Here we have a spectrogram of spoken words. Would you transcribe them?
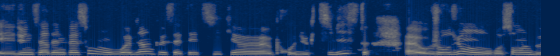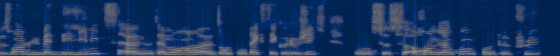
Et d'une certaine façon, on voit bien que cette éthique productiviste, aujourd'hui, on ressent le besoin de lui mettre des limites, notamment dans le contexte écologique, où on se rend bien compte qu'on ne peut plus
